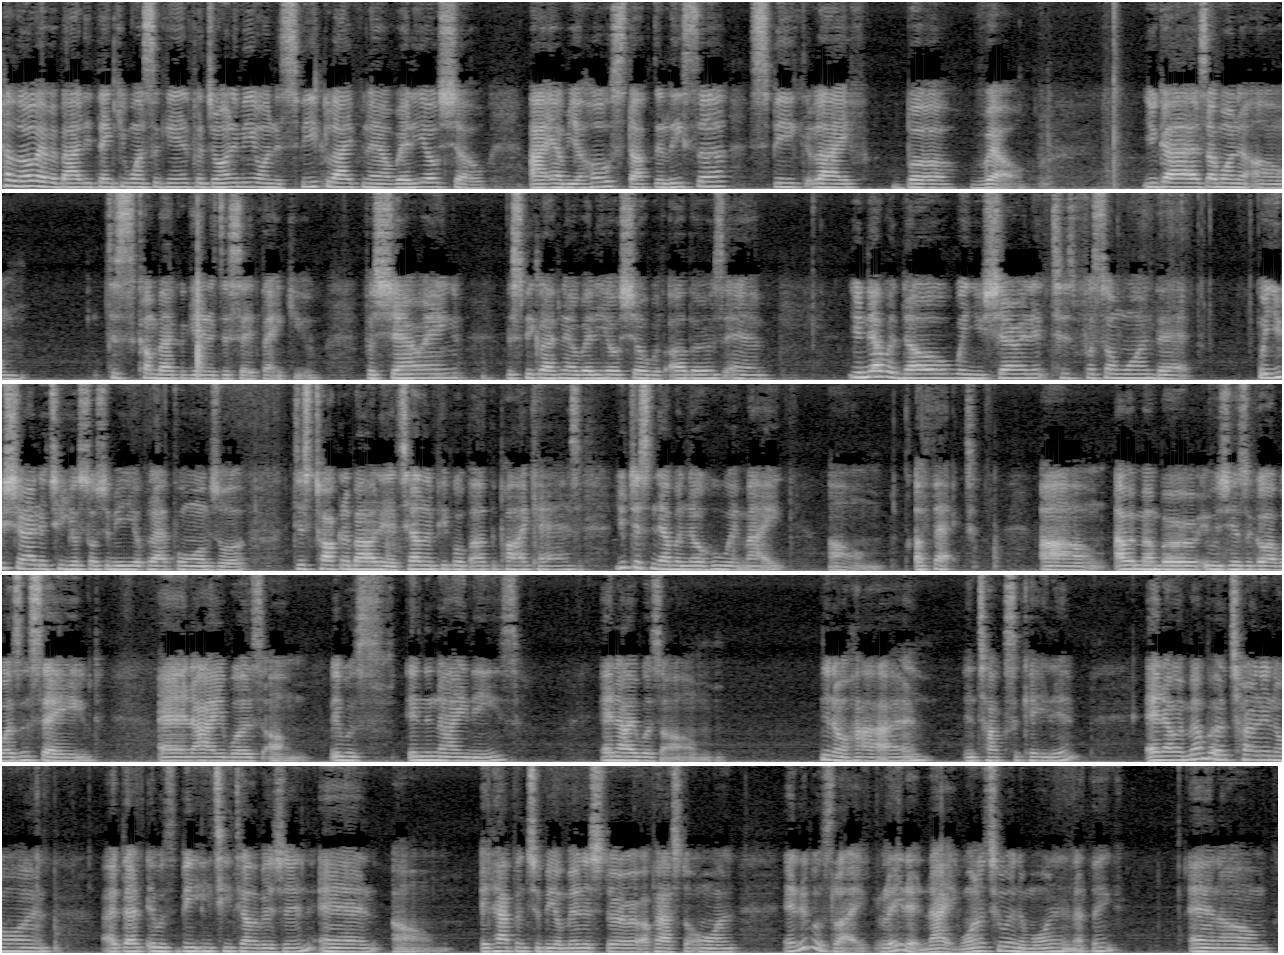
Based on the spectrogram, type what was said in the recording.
Hello, everybody. Thank you once again for joining me on the Speak Life Now radio show. I am your host, Dr. Lisa Speak Life Burrell. You guys, I want to um, just come back again and just say thank you for sharing the Speak Life Now radio show with others. And you never know when you're sharing it to, for someone that when you sharing it to your social media platforms or just talking about it and telling people about the podcast, you just never know who it might um, affect. Um, I remember it was years ago. I wasn't saved, and I was. Um, it was in the nineties, and I was, um, you know, high, intoxicated, and I remember turning on. At that, it was BET television, and um, it happened to be a minister, a pastor on, and it was like late at night, one or two in the morning, I think. And um,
